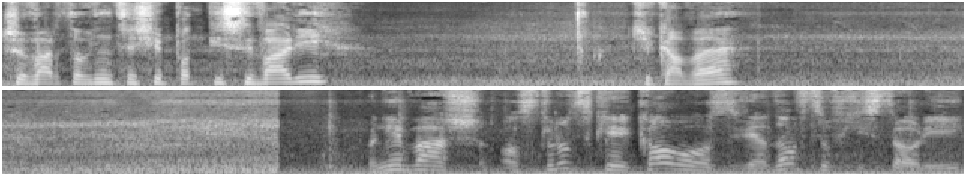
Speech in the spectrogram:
Czy wartownicy się podpisywali? Ciekawe. Ponieważ Ostruckie Koło Zwiadowców Historii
